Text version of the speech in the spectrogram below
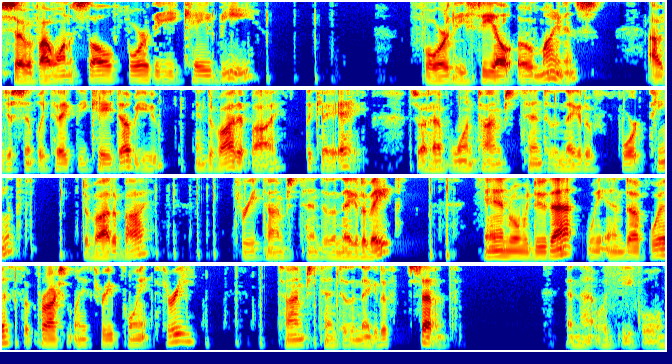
So if I want to solve for the Kb for the ClO minus, I would just simply take the Kw and divide it by the Ka. So I'd have 1 times 10 to the negative 14th divided by 3 times 10 to the negative 8th. And when we do that, we end up with approximately 3.3 times 10 to the negative 7th. And that would equal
